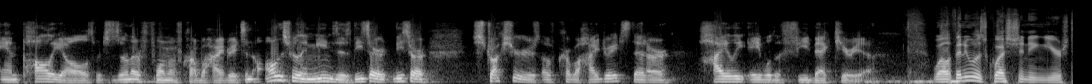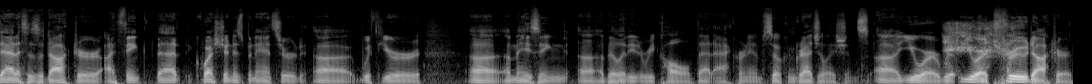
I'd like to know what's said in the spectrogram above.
and polyols, which is another form of carbohydrates. And all this really means is these are these are structures of carbohydrates that are highly able to feed bacteria. Well, if anyone's questioning your status as a doctor, I think that question has been answered uh, with your uh, amazing uh, ability to recall that acronym. So congratulations, uh, you are you are a true doctor.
